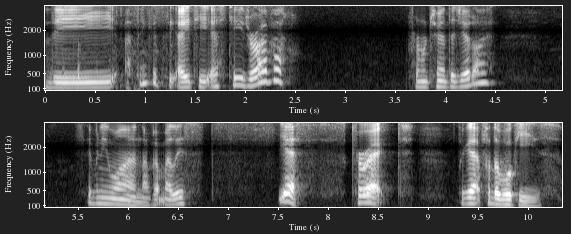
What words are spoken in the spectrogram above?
the, I think it's the AT-ST driver from Return of the Jedi. 71. I've got my lists. Yes, correct. Look out for the Wookiees.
